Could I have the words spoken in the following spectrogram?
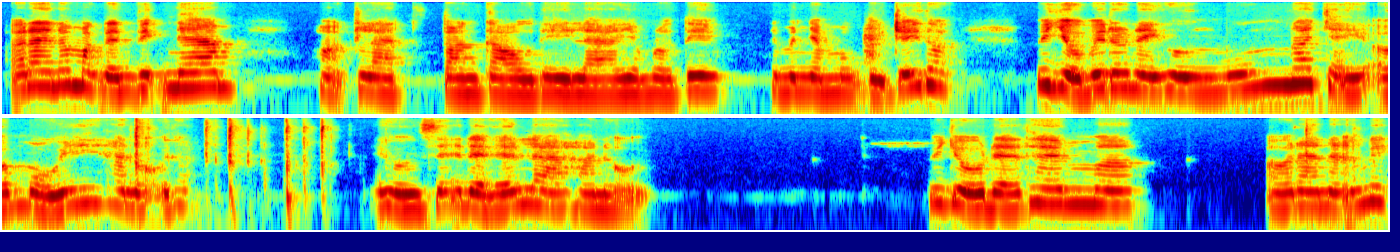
Ở đây nó mặc định Việt Nam hoặc là toàn cầu thì là dòng đầu tiên thì mình nhập một vị trí thôi. Ví dụ video này Hường muốn nó chạy ở mỗi Hà Nội thôi. Thì Hường sẽ để là Hà Nội. Ví dụ để thêm ờ, ở Đà Nẵng đi.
